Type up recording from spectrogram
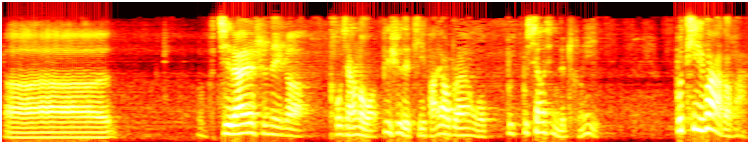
呃，既然是那个投降了，我必须得剃发，要不然我不不相信你的诚意。不剃发的话，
